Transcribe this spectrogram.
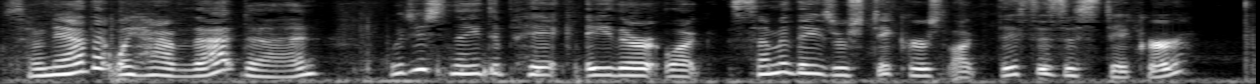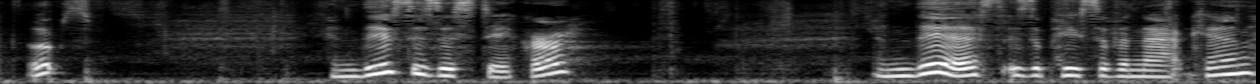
So now that we have that done, we just need to pick either, like, some of these are stickers, like this is a sticker. Oops. And this is a sticker. And this is a piece of a napkin.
